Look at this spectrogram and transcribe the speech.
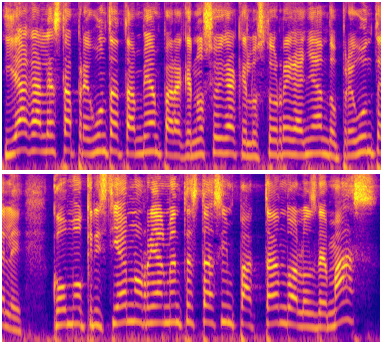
Y hágale esta pregunta también para que no se oiga que lo estoy regañando. Pregúntele, ¿como cristiano realmente estás impactando a los demás?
